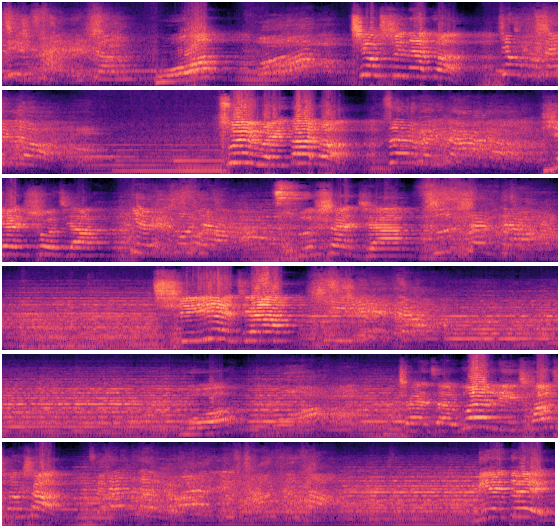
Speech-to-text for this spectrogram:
精彩人生。我。我。就是那个。就是那个。最伟大的。最伟大的。演说家、演说家、慈善家、慈善家、企业家。企业家。我。我。站在万里长城上，站在万里长城上，面对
